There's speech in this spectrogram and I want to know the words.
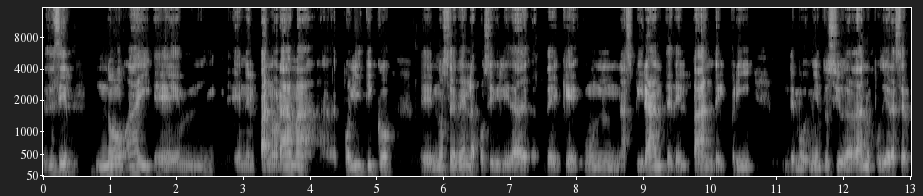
Es decir, no hay em, en el panorama político, eh, no se ve la posibilidad de que un aspirante del PAN, del PRI, de Movimiento Ciudadano pudiera ser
